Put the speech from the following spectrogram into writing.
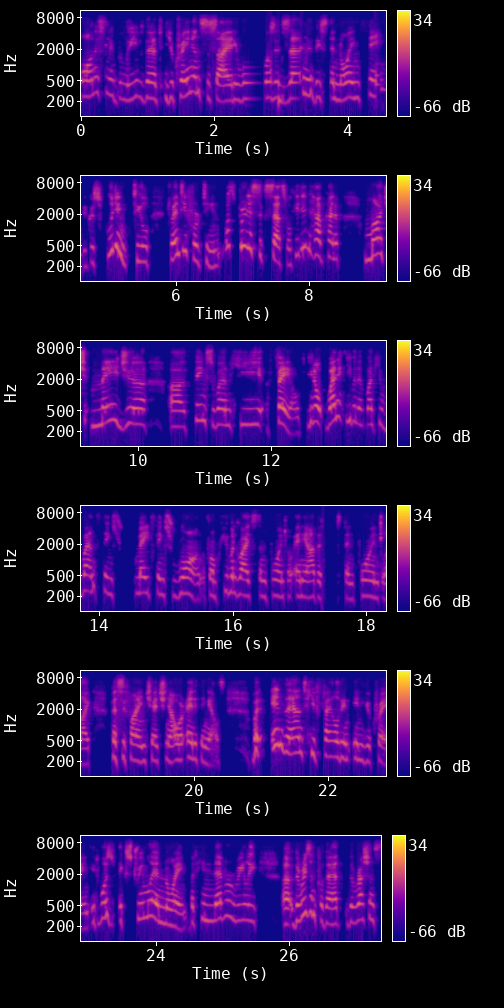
honestly believe that Ukrainian society was exactly this annoying thing because Putin till 2014 was pretty successful. He didn't have kind of much major uh, things when he failed. You know, when even when he went things made things wrong from human rights standpoint or any other standpoint, like pacifying Chechnya or anything else. But in the end, he failed in, in Ukraine. It was extremely annoying, but he never really, uh, the reason for that, the Russians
